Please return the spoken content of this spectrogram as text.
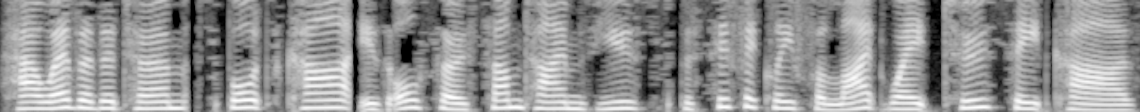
However the term «sports car» is also sometimes used specifically for lightweight two-seat cars.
